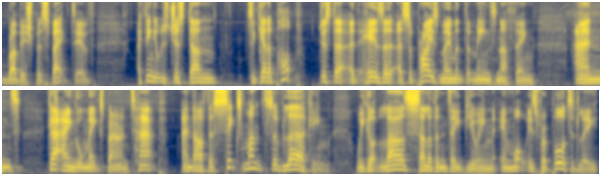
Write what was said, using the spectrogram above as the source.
rubbish perspective. I think it was just done to get a pop. Just a, a here's a, a surprise moment that means nothing, and Kurt Angle makes Baron tap. And after six months of lurking, we got Lars Sullivan debuting in what is reportedly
